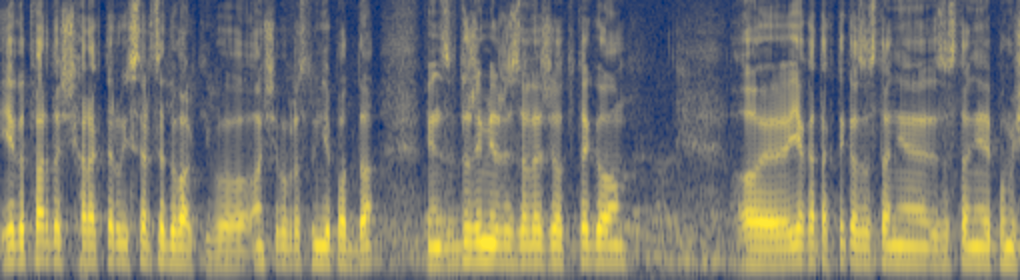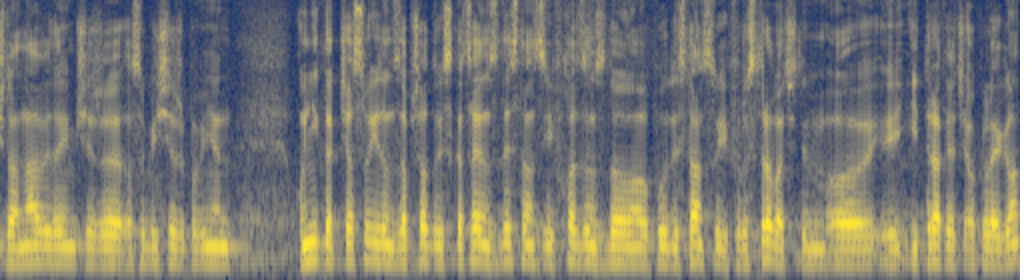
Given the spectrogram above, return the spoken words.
jego twardość charakteru i serce do walki, bo on się po prostu nie podda, więc w dużej mierze zależy od tego, jaka taktyka zostanie, zostanie pomyślana. Wydaje mi się, że osobiście, że powinien unikać czasu idąc do przodu i skracając dystans i wchodząc do półdystansu i frustrować tym o, i, i trafiać o kolego.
